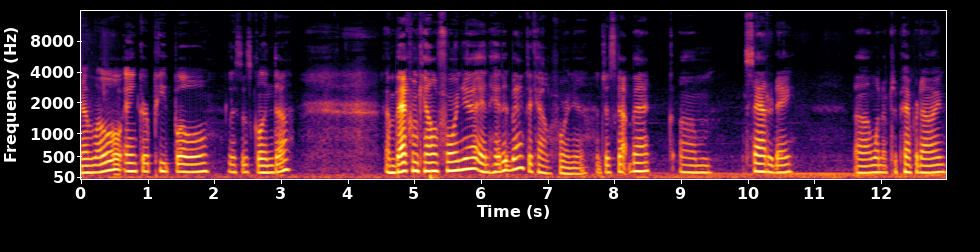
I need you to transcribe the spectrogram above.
Hello, anchor people. This is Glenda. I'm back from California and headed back to California. I just got back um, Saturday. I uh, went up to Pepperdine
